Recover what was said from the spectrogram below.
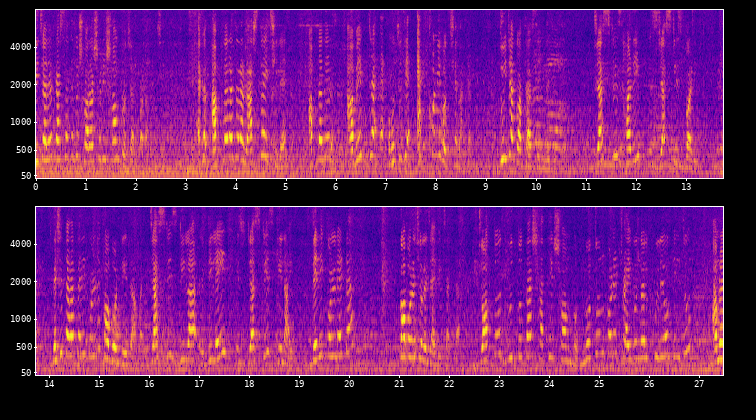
বিচারের কাজটা কিন্তু সরাসরি সম্প্রচার করা হচ্ছে। এখন আপনারা যারা রাস্তায় ছিলেন, আপনাদের আবেগটা হচ্ছে যে এক্ষুনি হচ্ছে না কেন? দুইটা কথা আছে ইংরেজিতে। জাস্টিস হারি ইজ জাস্টিস বাড়ি বেশি তাড়াতাড়ি করলে কবর দিয়ে দেওয়া হয়। Justice delayed is justice denied দেরি করলে এটা কবরে চলে যায় বিচারটা। যত দ্রুততার সাথে সম্ভব, নতুন করে ট্রাইব্যুনাল খুলেও কিন্তু আমরা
